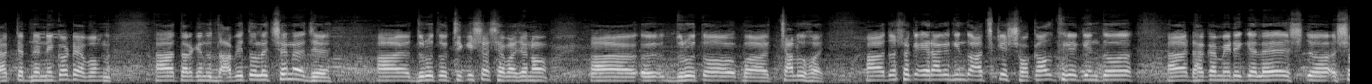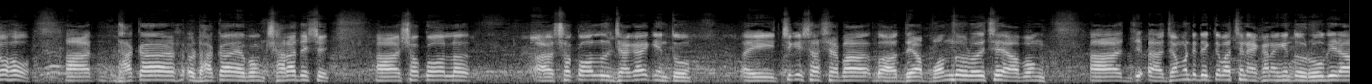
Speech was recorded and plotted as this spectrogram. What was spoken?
ডাক্তারদের নিকটে এবং তারা কিন্তু দাবি তুলেছেন যে দ্রুত চিকিৎসা সেবা যেন দ্রুত চালু হয়। দর্শক, এর আগে কিন্তু আজকে সকাল থেকে কিন্তু ঢাকা মেডিকেলে সহ ঢাকা ঢাকা এবং সারা দেশে সকল সকল জায়গায় কিন্তু এই চিকিৎসা সেবা দেয়া বন্ধ রয়েছে এবং যেমনটি দেখতে পাচ্ছেন, এখানে কিন্তু রোগীরা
